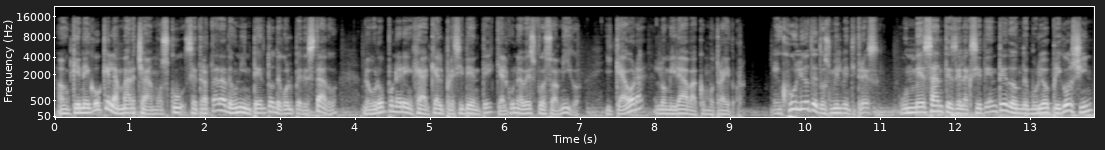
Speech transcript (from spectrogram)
Aunque negó que la marcha a Moscú se tratara de un intento de golpe de Estado, logró poner en jaque al presidente que alguna vez fue su amigo y que ahora lo miraba como traidor. En julio de 2023, un mes antes del accidente donde murió Prigozhin,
